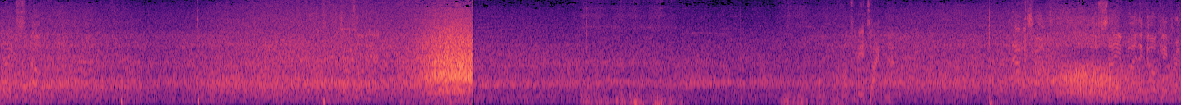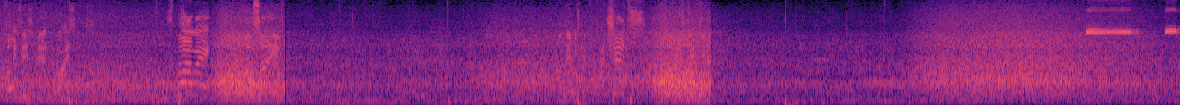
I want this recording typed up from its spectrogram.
Great stop. Shots on here. On to the attack now. Now the shot! Oh, saved by the goalkeeper at foot. Rises and rises. Sparling! Well saved. Well, here we can. And shoots! He's kept it.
